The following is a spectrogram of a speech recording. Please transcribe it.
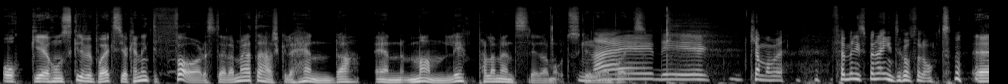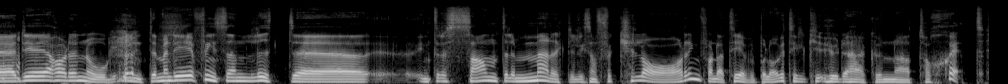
Och eh, hon skriver på X, jag kan inte föreställa mig att det här skulle hända en manlig parlamentsledamot. Skriver hon på X. Nej, det kan man väl. Feminismen har inte gått så långt. Eh, det har den nog inte, men det finns en lite eh, intressant eller märklig liksom förklaring från det här tv-bolaget till hur det här kunnat ha skett.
